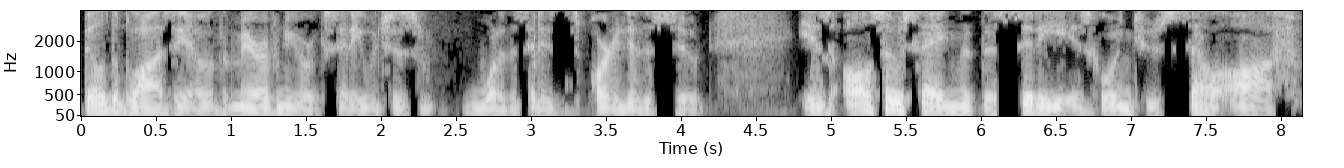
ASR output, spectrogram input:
Bill de Blasio, the mayor of New York City, which is one of the cities that's party to the suit, is also saying that the city is going to sell off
